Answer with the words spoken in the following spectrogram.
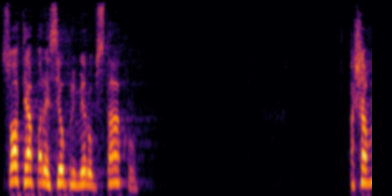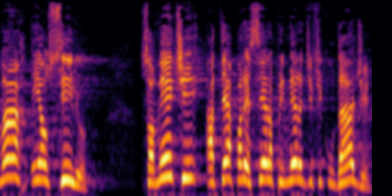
Só até aparecer o primeiro obstáculo? A chamar em auxílio Somente até aparecer a primeira dificuldade.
